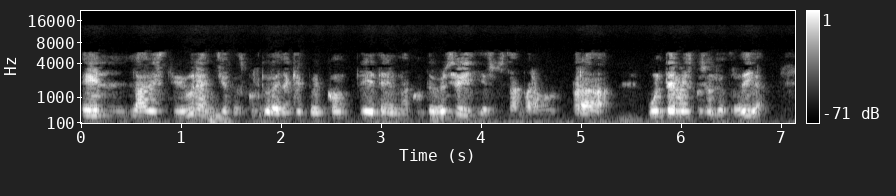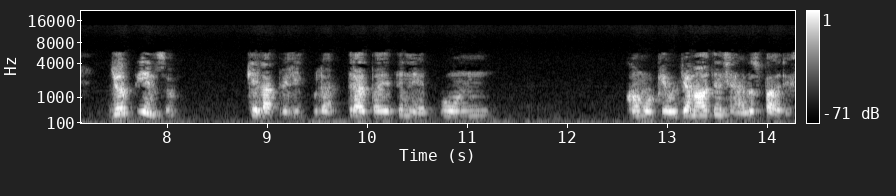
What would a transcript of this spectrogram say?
el, la vestidura en ciertas culturas, ya que puede eh, tener una controversia y eso está para, para un tema de discusión de otro día. Yo pienso que la película trata de tener un como que un llamado de atención a los padres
